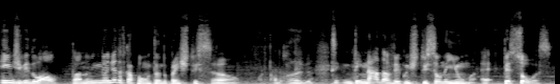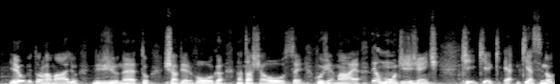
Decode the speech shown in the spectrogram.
individual, tá? Não, não adianta ficar apontando para instituição. Assim, não tem nada a ver com instituição nenhuma. É pessoas. Eu, Vitor Ramalho, Virgílio Neto, Xavier Volga, Natasha Olsen, Ruger Maia. Tem um monte de gente que, que, que, que assinou.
